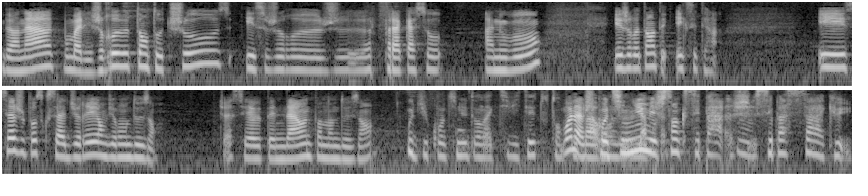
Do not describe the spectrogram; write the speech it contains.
burn-out. Bon, bah, allez, je retente autre chose et je, je fracasse à nouveau et je retente, etc. Et ça, je pense que ça a duré environ deux ans. Tu vois, c'est up and down pendant deux ans. Ou tu continues ton activité tout en Voilà, je continue, mais je sens que c'est pas, mm. c'est pas ça, qu'il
